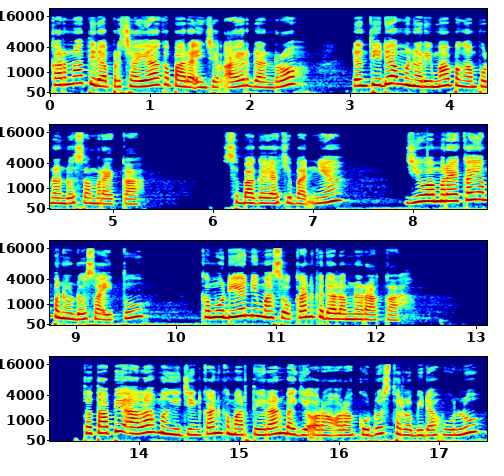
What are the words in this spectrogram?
karena tidak percaya kepada Injil air dan roh dan tidak menerima pengampunan dosa mereka. Sebagai akibatnya, jiwa mereka yang penuh dosa itu kemudian dimasukkan ke dalam neraka. Tetapi Allah mengizinkan kemartiran bagi orang-orang kudus terlebih dahulu,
